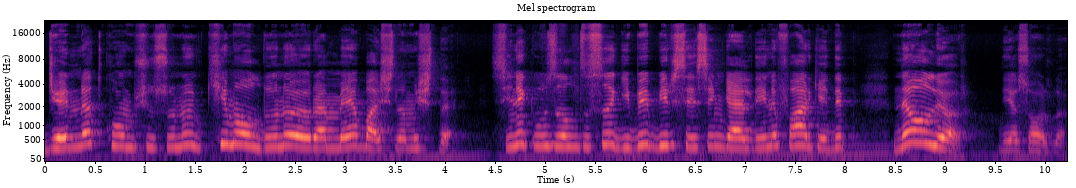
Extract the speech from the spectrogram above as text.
cennet komşusunun kim olduğunu öğrenmeye başlamıştı. Sinek vızıltısı gibi bir sesin geldiğini fark edip ne oluyor diye sordu.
